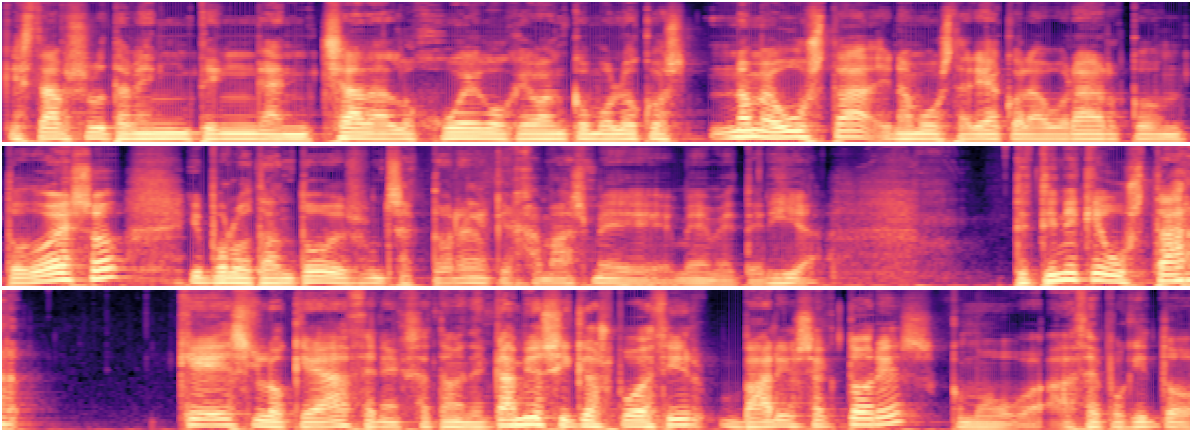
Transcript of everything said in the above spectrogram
que está absolutamente enganchada al juego, que van como locos. No me gusta y no me gustaría colaborar con todo eso y por lo tanto es un sector en el que jamás me, metería. Te tiene que gustar qué es lo que hacen exactamente. En cambio, sí que os puedo decir varios sectores, como hace poquito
